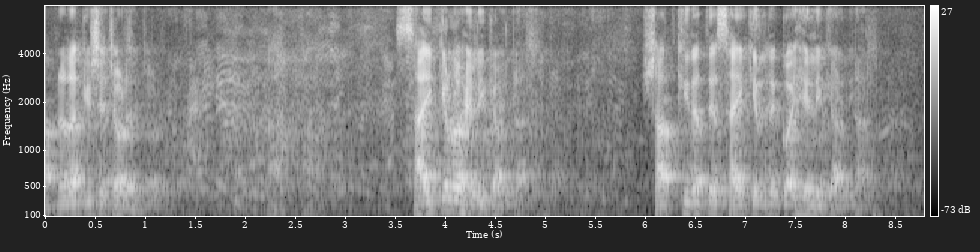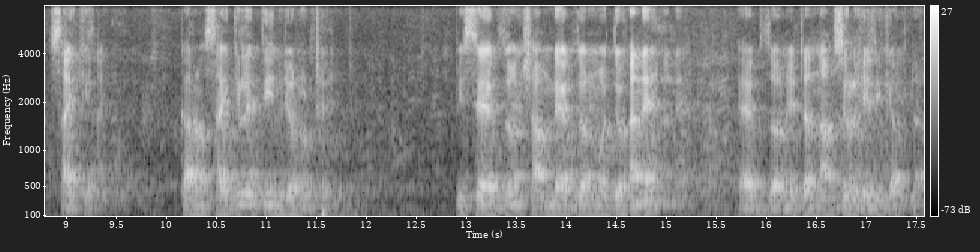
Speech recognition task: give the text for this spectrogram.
আপনারা কিসে চড়েন? সাইকেল ও হেলিকপ্টার। সাতক্ষীরাতে সাইকেলটা কয় হেলিকপ্টার, সাইকেল। কারণ সাইকেলে তিনজন উঠে। পিছে একজন, সামনে একজন, মধ্যখানে একজন। এটার নাম ছিল হেলিকপ্টার।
